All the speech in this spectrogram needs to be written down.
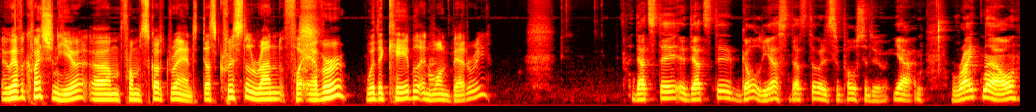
We have a question here um, from Scott Grant. Does Crystal run forever with a cable and one battery? That's the that's the goal. Yes, that's the, what it's supposed to do. Yeah, right now,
